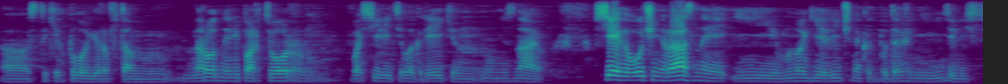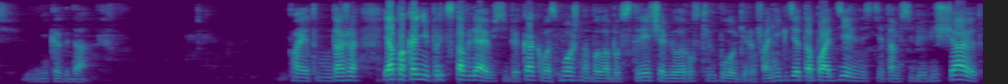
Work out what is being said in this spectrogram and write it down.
э, с таких блогеров? Там народный репортер Василий Телогрейкин, ну не знаю все очень разные и многие лично как бы даже не виделись никогда. Поэтому даже я пока не представляю себе как возможно была бы встреча белорусских блогеров. Они где-то по отдельности там себе вещают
